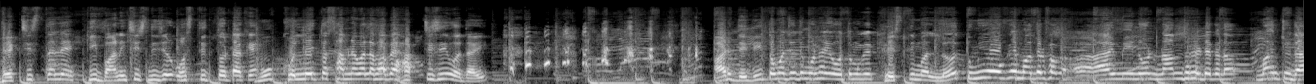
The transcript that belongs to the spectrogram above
দেখছিস তাহলে? কি বানিয়েছিস নিজের অস্তিত্বটাকে? মুখ খুললেই তো সামনে সামনেওয়ালা ভাবে হাঁকছিসই বোধহয়। আর দিদি, তোমার যদি মনে হয় ও তোমাকে খেস্তি মারলো তুমি ওকে মাদার আই মিন ওর নাম ধরে ডেকে দাও। মাঞ্চুদা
